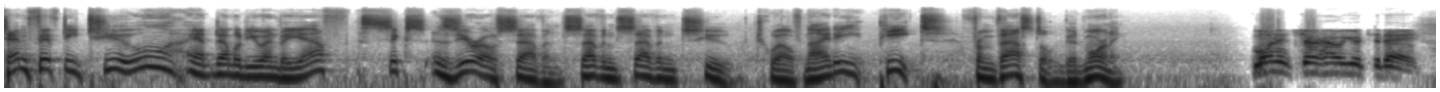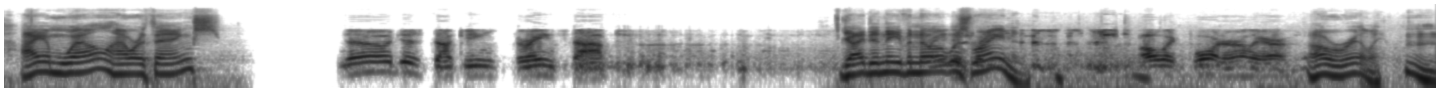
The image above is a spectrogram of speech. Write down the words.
1052 at WNBF 607 772 1290. Pete from Vestal, good morning. Morning, sir. How are you today? I am well. How are things? No, just ducking. The rain stopped. I didn't even know it was raining. Oh, it poured earlier. Oh, really? Hmm.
